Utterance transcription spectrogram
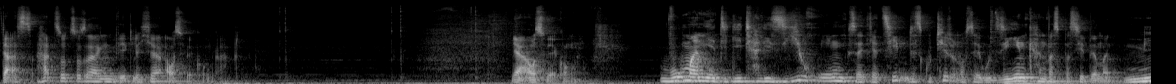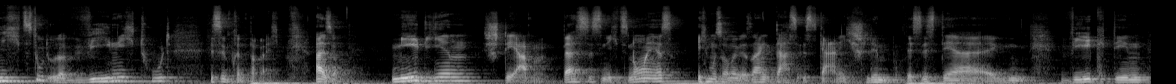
Das hat sozusagen wirkliche Auswirkungen gehabt. Ja, Auswirkungen. Wo man ja Digitalisierung seit Jahrzehnten diskutiert und auch sehr gut sehen kann, was passiert, wenn man nichts tut oder wenig tut, ist im Printbereich. Also, Medien sterben. Das ist nichts Neues. Ich muss auch mal wieder sagen, das ist gar nicht schlimm. Das ist der ähm, Weg, den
